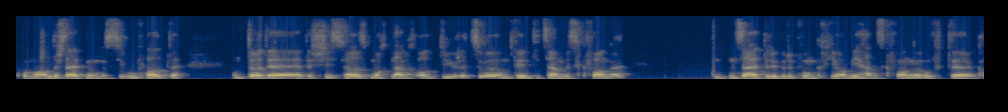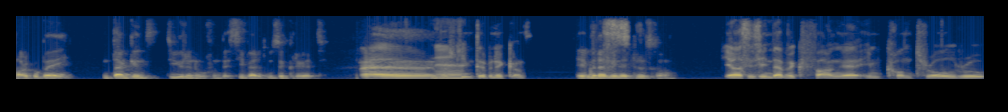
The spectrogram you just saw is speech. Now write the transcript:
Commander sagt, man muss sie aufhalten. Und da der, der Schisshals macht dann einfach alle Türen zu und findet, jetzt haben wir es gefangen. Und dann sagt er über den Funk, ja, wir haben es gefangen auf der Cargo Bay. Und dann gehen die Türen auf und sie werden rausgerührt. Äh, Nee. das stimmt eben nicht ganz. Eben, dann will nicht rauskommen. Ja, sie sind eben gefangen im Control Room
